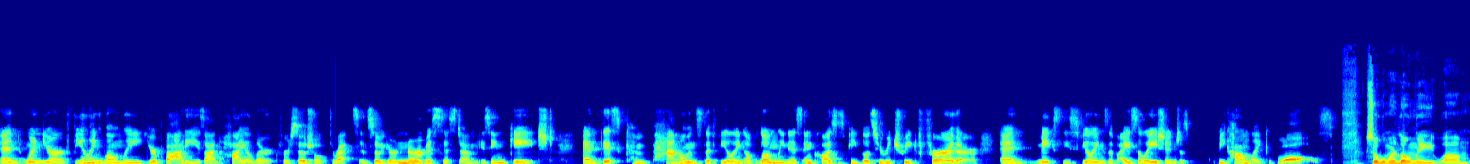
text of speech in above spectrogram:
And when you're feeling lonely, your body is on high alert for social threats. And so your nervous system is engaged. And this compounds the feeling of loneliness and causes people to retreat further and makes these feelings of isolation just become like walls. So when we're lonely, um,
